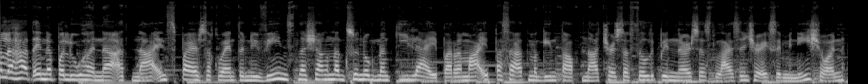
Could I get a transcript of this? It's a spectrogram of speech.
Ang lahat ay napaluhan na at na-inspire sa kwento ni Vince na siyang nagsunog ng kilay para maipasa at maging top-notcher sa Philippine Nurses Licensure Examination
